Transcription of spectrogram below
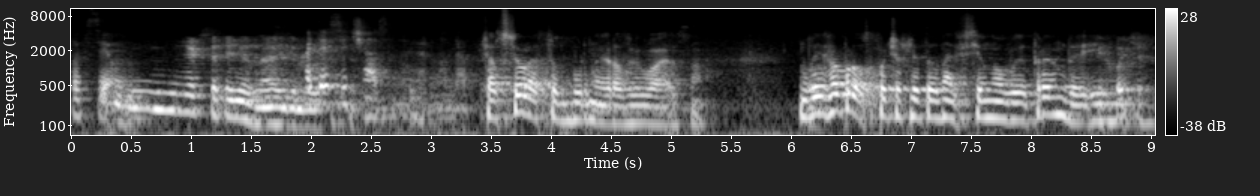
совсем. Я, кстати, не знаю. где Хотя больше. сейчас, наверное, да. Сейчас все растет бурно и развивается. Ну, то есть вопрос, хочешь ли ты знать все новые тренды? Ты и- хочешь?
